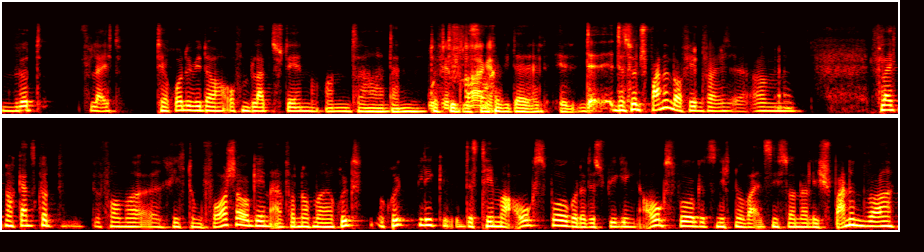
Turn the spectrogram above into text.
wird vielleicht Terodde wieder auf dem Platz stehen und äh, dann dürfte die Sache wieder. Äh, das wird spannend auf jeden Fall. Ähm, Vielleicht noch ganz kurz, bevor wir äh, Richtung Vorschau gehen, einfach nochmal Rück, Rückblick. Das Thema Augsburg oder das Spiel gegen Augsburg, jetzt nicht nur, weil es nicht sonderlich spannend war,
